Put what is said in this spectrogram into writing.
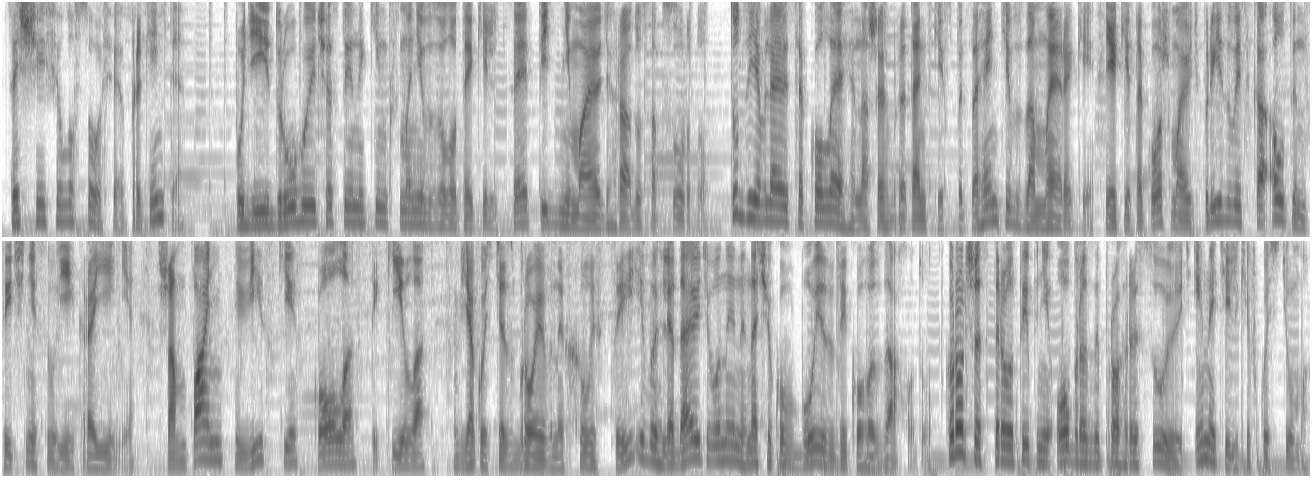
Це ще й філософія, прикиньте. Події другої частини Кінгсманів Золоте кільце піднімають градус абсурду. Тут з'являються колеги наших британських спецагентів з Америки, які також мають прізвиська аутентичні своїй країні: шампань, віскі, кола, текіла. В якості зброї в них хлисти, і виглядають вони неначе ковбої з дикого заходу. Коротше, стереотипні образи прогресують і не тільки в костюмах.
